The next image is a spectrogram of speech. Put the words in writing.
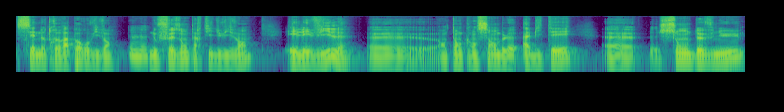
c'est notre rapport au vivant. Mhm. Nous faisons partie du vivant et les villes, en tant qu'ensemble habité, sont devenues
